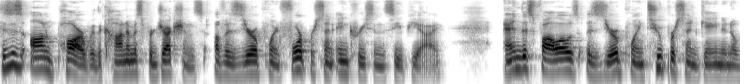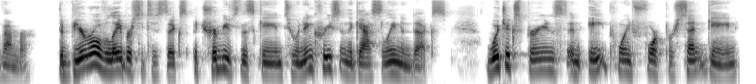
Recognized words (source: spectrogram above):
This is on par with economists' projections of a 0.4% increase in the CPI and this follows a 0.2% gain in November. The Bureau of Labor Statistics attributes this gain to an increase in the gasoline index, which experienced an 8.4% gain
